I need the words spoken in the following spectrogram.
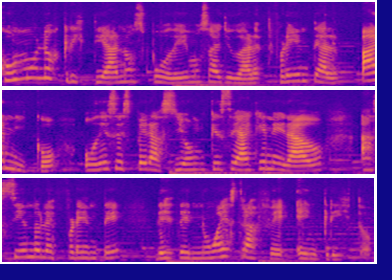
¿Cómo los cristianos podemos ayudar frente al pánico o desesperación que se ha generado haciéndole frente desde nuestra fe en Cristo?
